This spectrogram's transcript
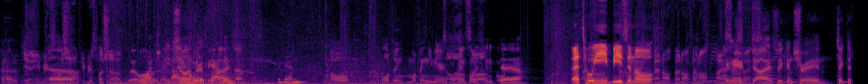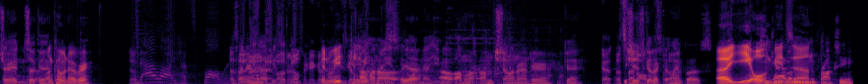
Kind of Yeah, position. Ymir's flush Uh, up. Ymir's flush up. Well, Watch. I don't know where right this cab behind is. Again, molting, molting Ymir. He's getting gold. He's getting gold. Yeah, yeah. That's Hui beads and ult. Fennel, Fennel, Fennel. Nice, Give me your nice, nice. dies. We can trade. Take the trade. It's okay. I'm coming over. Yep. An ally has fallen. As I, Thunder's I, up, I he's looking. off. Okay, go, Can we- can we- I'm block. gonna. Yeah. you. I'll, I'm. I'm chilling around here. Okay. Okay, You should just go back to Fennel. lane pass. Uh, Yi ult you and can have beads him down. the proxy.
